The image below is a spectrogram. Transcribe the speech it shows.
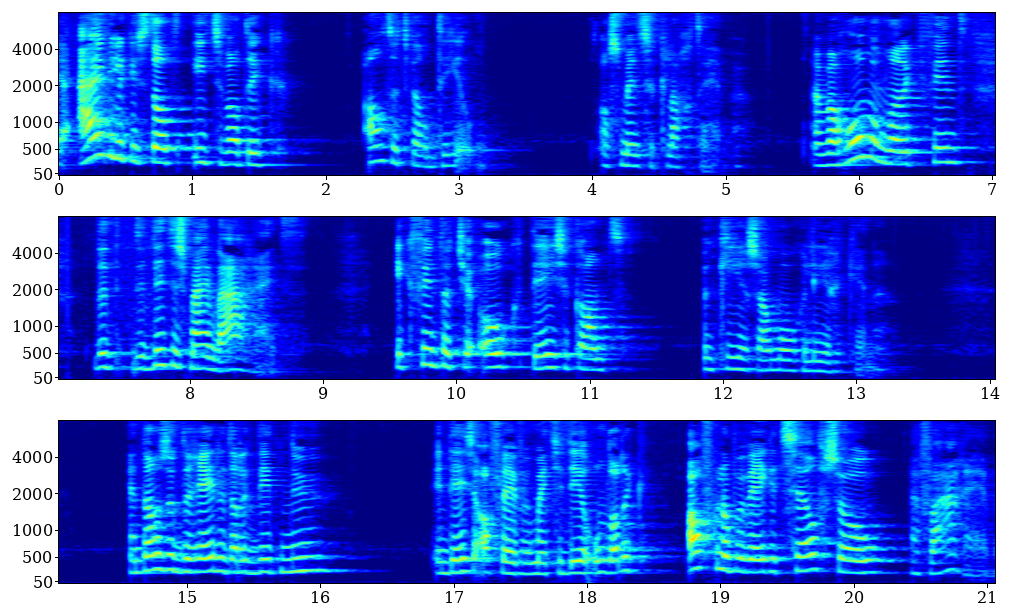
Ja, eigenlijk is dat iets wat ik altijd wel deel als mensen klachten hebben. En waarom? Omdat ik vind, dit, dit is mijn waarheid. Ik vind dat je ook deze kant een keer zou mogen leren kennen. En dat is ook de reden dat ik dit nu in deze aflevering met je deel, omdat ik afgelopen week het zelf zo ervaren heb.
